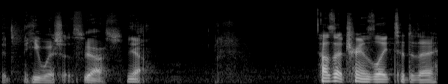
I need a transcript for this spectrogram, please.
It- he wishes. Yes. Yeah. How's that translate to today?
